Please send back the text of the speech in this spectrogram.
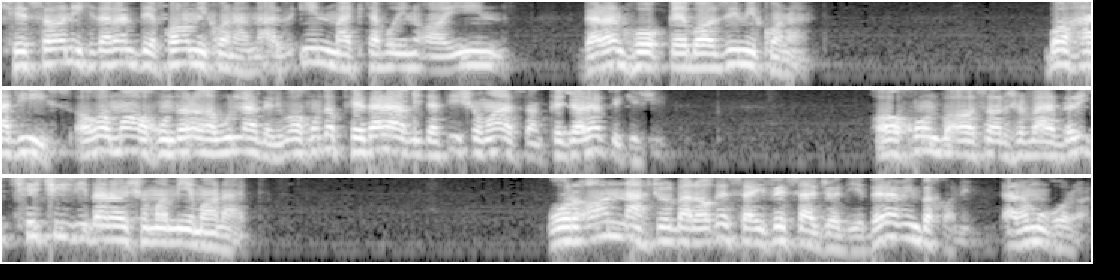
کسانی که دارن دفاع می‌کنن از این مکتب و این آین دارن حقه بازی می‌کنن. با حدیث آقا ما آخونده رو قبول نداریم. آخونده پدر عقیدتی شما هستند خجالت بکشید. آخوند و آثارش ورداری چه چیزی برای شما میماند؟ قرآن نهج البلاغه صحیفه سجادیه. برویم بخوانیم در همون قرآن.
